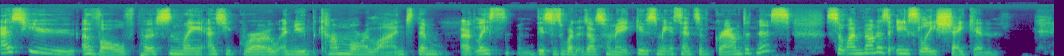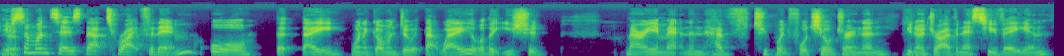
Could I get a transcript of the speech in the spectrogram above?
as you evolve personally, as you grow and you become more aligned, then at least this is what it does for me. It gives me a sense of groundedness. So I'm not as easily shaken. Yeah. If someone says that's right for them or that they want to go and do it that way or that you should marry a man and have 2.4 children and you know drive an SUV and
